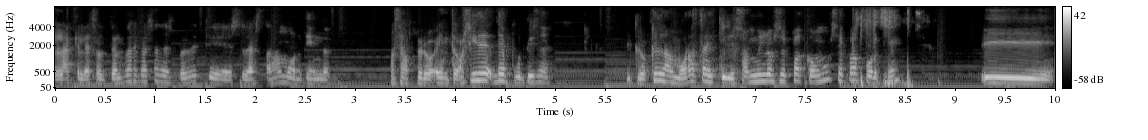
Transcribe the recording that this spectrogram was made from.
la que le soltó el vergazo después de que se la estaba mordiendo. O sea, pero entró así de, de putiza. Y creo que la morra tranquilizó a Milo, sepa cómo, sepa por qué. Y,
